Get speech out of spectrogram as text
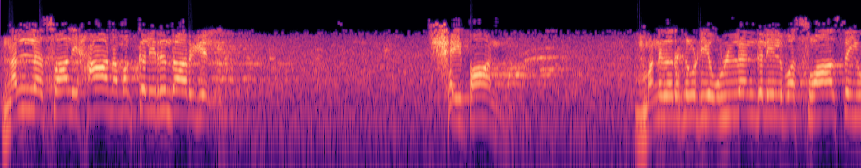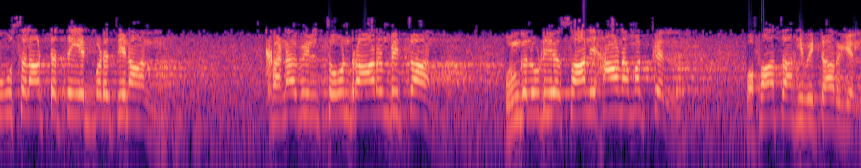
நல்ல சாலிஹான மக்கள் இருந்தார்கள். ஷைபான் மனிதர்களுடைய உள்ளங்களில் வஸ்வாசை ஊசலாட்டத்தை ஏற்படுத்தினான். கனவில் தோன்ற ஆரம்பித்தான். உங்களுடைய சாலிஹான மக்கள் வஃபாத்தாகிவிட்டார்கள்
